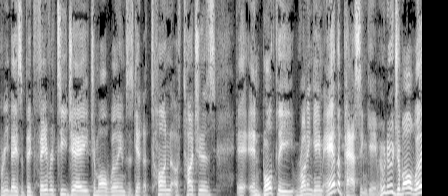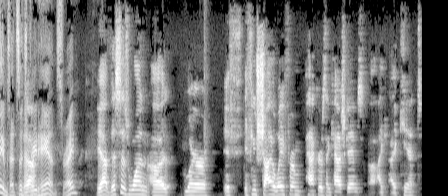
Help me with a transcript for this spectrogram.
Green Bay's a big favorite. TJ Jamaal Williams is getting a ton of touches in both the running game and the passing game. Who knew Jamaal Williams had such yeah. great hands, right? Yeah, this is one uh, where if if you shy away from Packers and cash games, I, I can't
